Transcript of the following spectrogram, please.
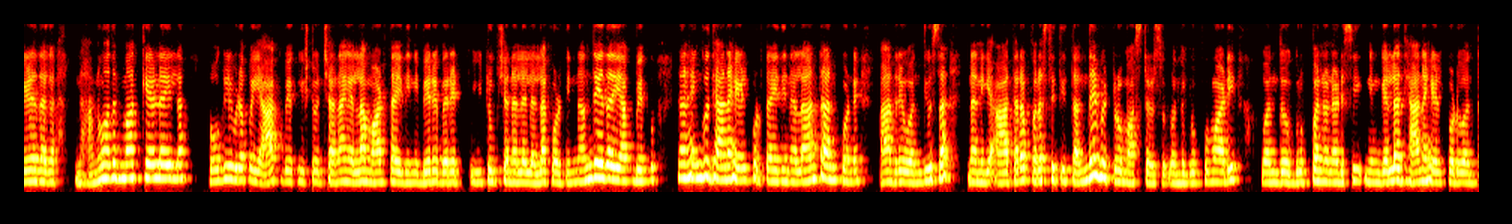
ಹೇಳಿದಾಗ ನಾನು ಅದನ್ನ ಮಾತು ಕೇಳಲೇ ಇಲ್ಲ. ಹೋಗ್ಲಿ ಬಿಡಪ್ಪ, ಯಾಕೆ ಬೇಕು? ಇಷ್ಟೊಂದು ಚೆನ್ನಾಗೆಲ್ಲ ಮಾಡ್ತಾ ಇದ್ದೀನಿ. ಬೇರೆ ಬೇರೆ ಯೂಟ್ಯೂಬ್ ಚಾನಲ್ ಎಲ್ಲ ಕೊಡ್ತೀನಿ. ನಂದೇ ಇದ ಯಾಕೆ ಬೇಕು? ನಾನು ಹೆಂಗೂ ಧ್ಯಾನ ಹೇಳ್ಕೊಡ್ತಾ ಇದ್ದೀನಲ್ಲ ಅಂತ ಅನ್ಕೊಂಡೆ. ಆದ್ರೆ ಒಂದ್ ದಿವಸ ನನಗೆ ಆ ತರ ಪರಿಸ್ಥಿತಿ ತಂದೇ ಬಿಟ್ರು ಮಾಸ್ಟರ್ಸ್. ಒಂದು ಗ್ರೂಪ್ ಮಾಡಿ ಒಂದು ಗ್ರೂಪ್ ಅನ್ನು ನಡೆಸಿ ನಿಮ್ಗೆಲ್ಲ ಧ್ಯಾನ ಹೇಳ್ಕೊಡುವಂತ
